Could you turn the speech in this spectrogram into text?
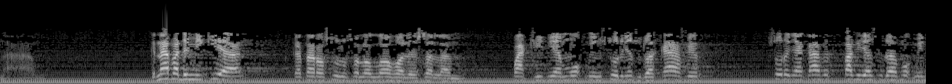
Nah kenapa demikian? Kata Rasulullah sallallahu alaihi wasallam paginya mukmin sorenya sudah kafir. Sorenya kafir paginya sudah mukmin.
